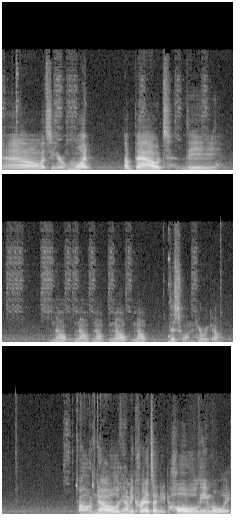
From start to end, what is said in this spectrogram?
Oh, let's see here. What about the... No, no, no, no, no. This one. Here we go. Oh no, look at how many credits I need. Holy moly.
